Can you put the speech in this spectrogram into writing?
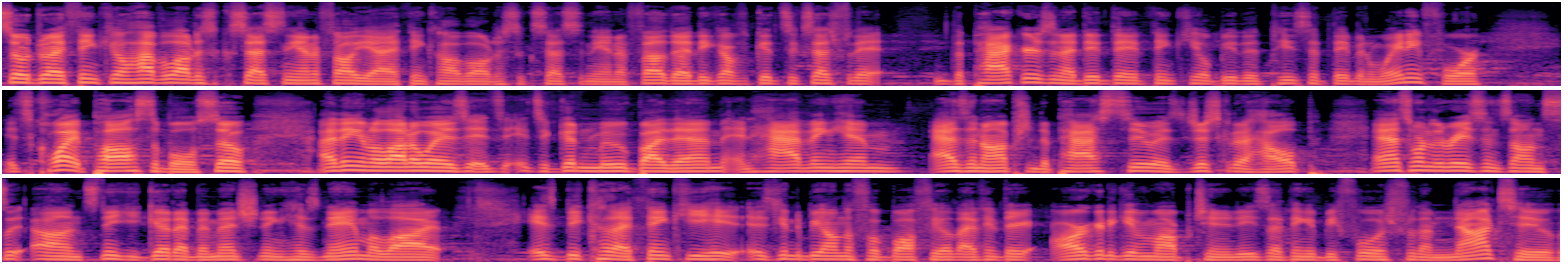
So do I think he'll have a lot of success in the NFL? Yeah, I think he'll have a lot of success in the NFL. Do I think he'll have good success for the the Packers? And I did think he'll be the piece that they've been waiting for. It's quite possible. So I think in a lot of ways it's, it's a good move by them, and having him as an option to pass to is just going to help. And that's one of the reasons on on Sneaky Good I've been mentioning his name a lot is because I think he is going to be on the football field. I think they are going to give him opportunities. I think it'd be foolish for them not to.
